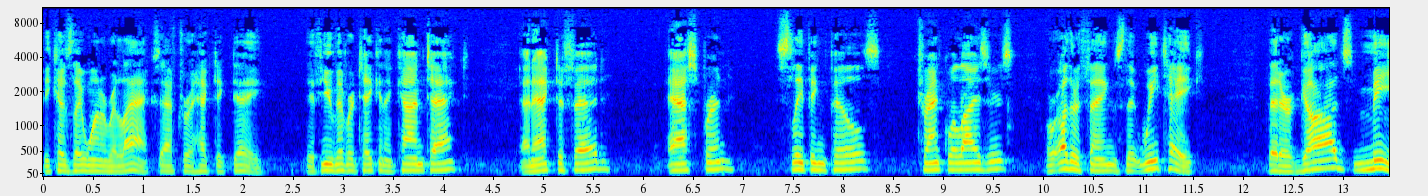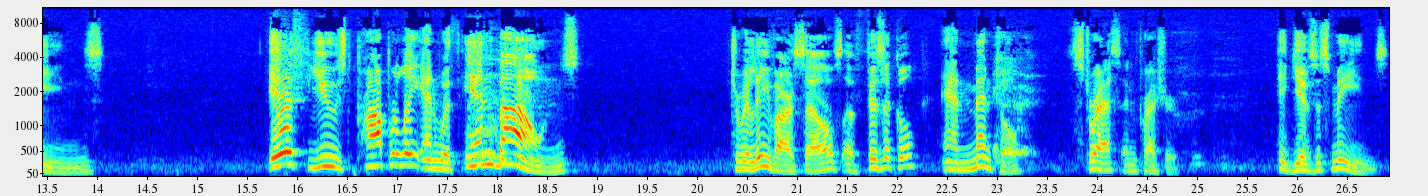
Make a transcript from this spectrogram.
because they want to relax after a hectic day. If you've ever taken a Contac, an Actifed, aspirin, sleeping pills, tranquilizers, or other things that we take that are God's means, if used properly and within bounds, to relieve ourselves of physical and mental stress and pressure. He gives us means.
